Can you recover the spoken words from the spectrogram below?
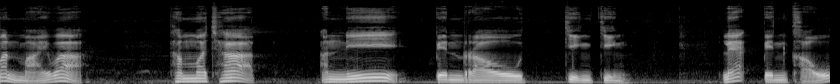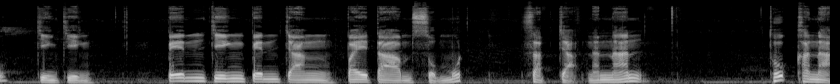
มั่นหมายว่า ธรรมชาติ อันนี้ เป็นเราจริงๆ และเป็นเขาจริงๆ เป็นจริงเป็นจังไปตามสมมุติ สัจจะนั้นๆ ทุกขณะ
